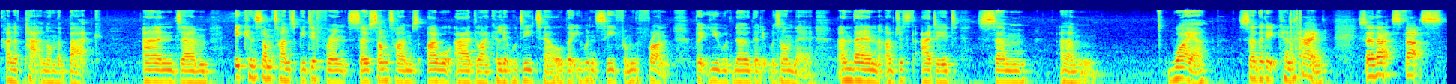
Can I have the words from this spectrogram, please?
kind of pattern on the back. And um, it can sometimes be different. So sometimes I will add like a little detail that you wouldn't see from the front but you would know that it was on there. And then I've just added some um, wire so that it can hang. So that's that's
